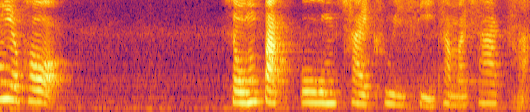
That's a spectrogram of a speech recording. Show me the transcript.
เหยียบเหาะ สมปักปูมชายครุยสีธรรมชาติค่ะ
